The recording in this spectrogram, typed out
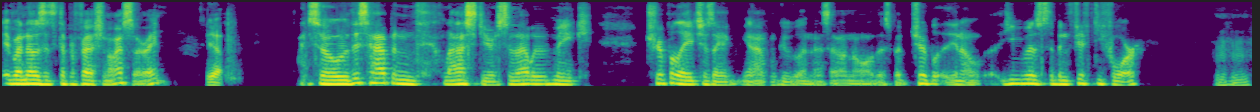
everyone knows it's the professional wrestler, right? Yeah. So this happened last year, so that would make Triple H is like, you know, I'm googling this. I don't know all this, but Triple, you know, he must have been 54. Mhm.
